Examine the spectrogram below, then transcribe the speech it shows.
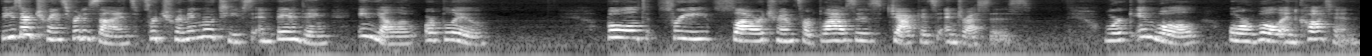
These are transfer designs for trimming motifs and banding in yellow or blue. Bold, free flower trim for blouses, jackets, and dresses. Work in wool or wool and cotton.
